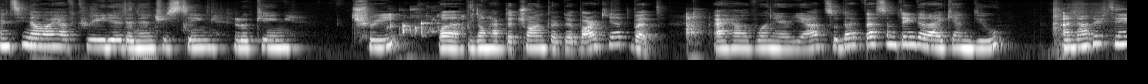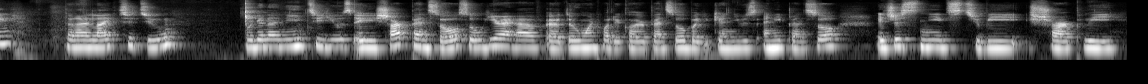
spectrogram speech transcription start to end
And see now I have created an interesting looking tree. Well, you don't have the trunk or the bark yet, but I have one area. So that, that's something that I can do. Another thing that I like to do, we're gonna need to use a sharp pencil. So here I have a Derwent watercolor pencil, but you can use any pencil. It just needs to be sharply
